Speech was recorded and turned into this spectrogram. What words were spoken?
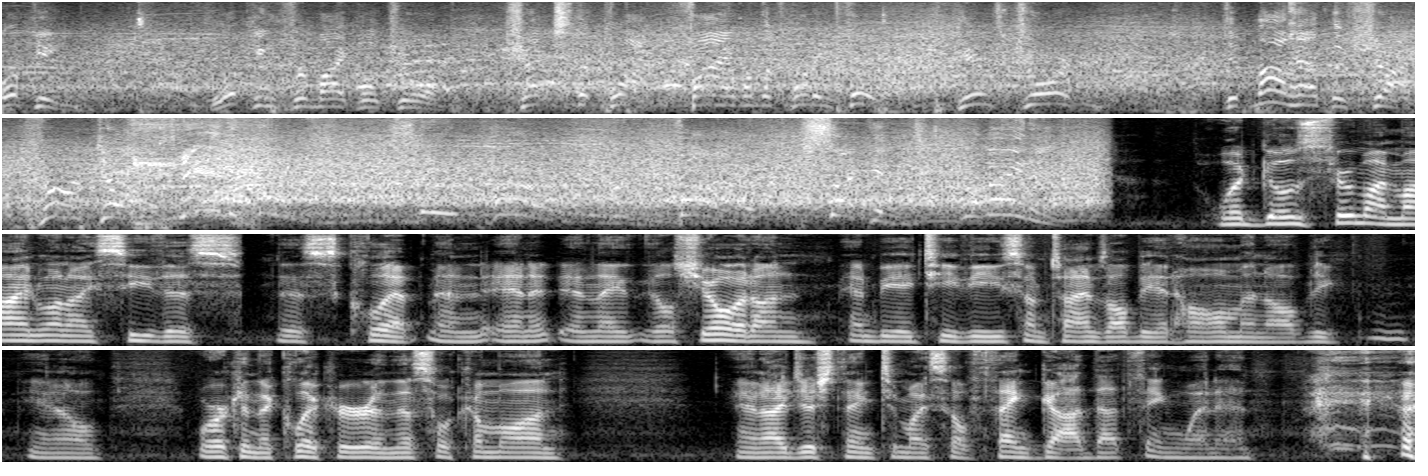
looking, looking for Michael Jordan. Checks the clock. Five on the 24. Here's Jordan. Did not have the shot. Kerr Five seconds remaining. What goes through my mind when I see this this clip, and and it, and they they'll show it on NBA TV. Sometimes I'll be at home and I'll be, you know, working the clicker, and this will come on and I just think to myself, thank God that thing went in.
